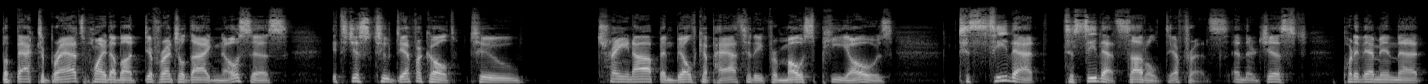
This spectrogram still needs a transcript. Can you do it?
But back to Brad's point about differential diagnosis, it's just too difficult to train up and build capacity for most POs to see that to see that subtle difference. And they're just putting them in that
